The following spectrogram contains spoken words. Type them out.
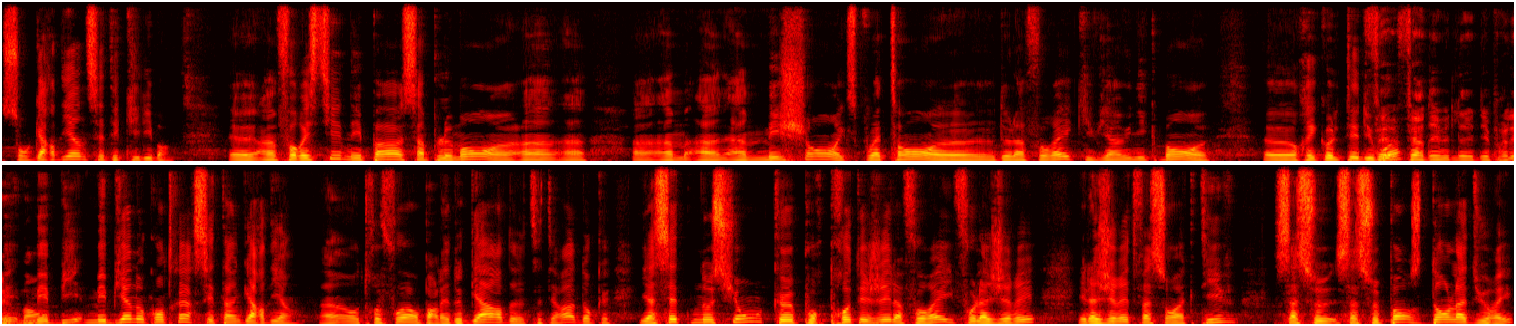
sont gardiens de cet équilibre. Euh, un forestier n'est pas simplement un, un un, méchant exploitant euh, de la forêt qui vient uniquement euh, récolter du faire, bois. Faire des, des prélèvements. Mais, mais, mais, bien au contraire, c'est un gardien. Hein. Autrefois, on parlait de garde, etc. Donc, il y a cette notion que pour protéger la forêt, il faut la gérer et la gérer de façon active. Ça se, ça se pense dans la durée.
